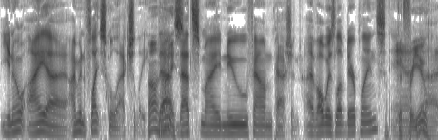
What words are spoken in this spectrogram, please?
You know, I uh, I'm in flight school actually. Oh, that, nice. That's my newfound passion. I've always loved airplanes. Good for you. Uh,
